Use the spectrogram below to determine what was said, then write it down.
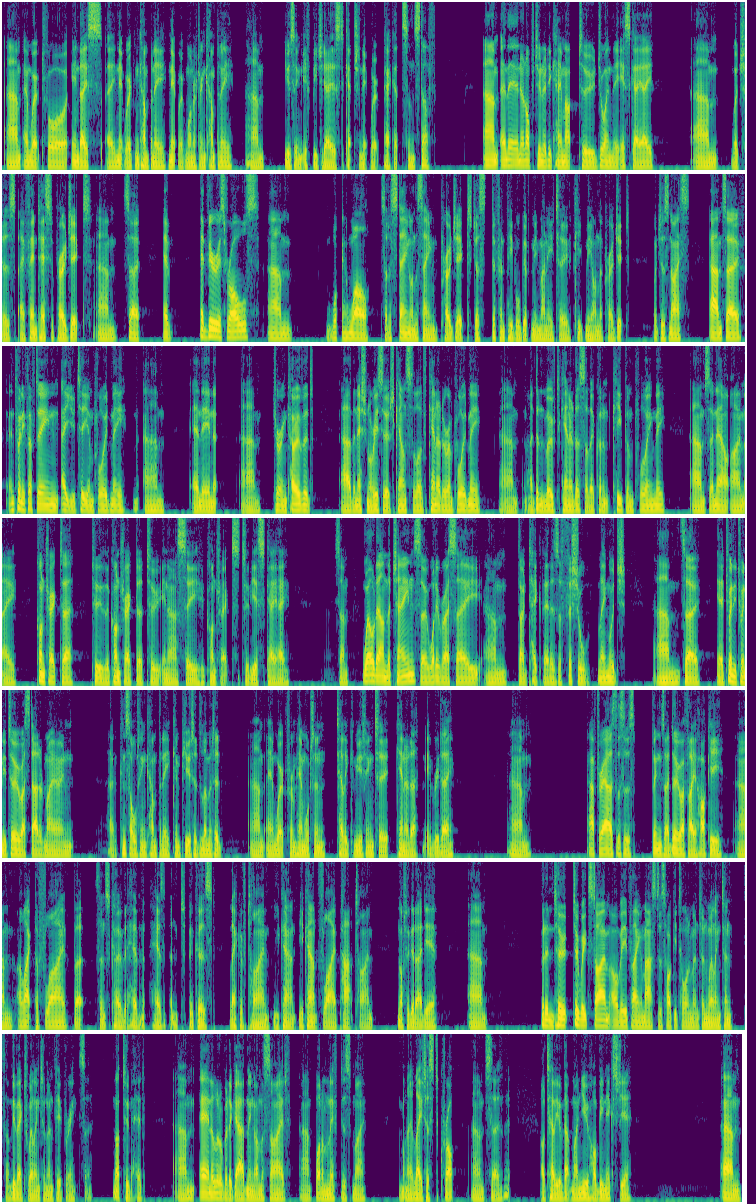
um, and worked for Endace, a networking company, network monitoring company, um, using FPGAs to capture network packets and stuff. Um, and then an opportunity came up to join the SKA, um, which is a fantastic project. Um, so, have had various roles while sort of staying on the same project. Just different people give me money to keep me on the project which is nice. Um, so in 2015, AUT employed me, um, and then um, during COVID, uh, the National Research Council of Canada employed me, um, and I didn't move to Canada, so they couldn't keep employing me. Um, so now I'm a contractor to the contractor to NRC, who contracts to the SKA. So I'm well down the chain. So whatever I say, um, don't take that as official language. Um, so, yeah, 2022, I started my own uh, consulting company, Computed Limited, um, and worked from Hamilton, telecommuting to Canada every day. Um, after hours, this is things I do. I play hockey. Um, I like to fly, but since COVID haven't, hasn't because lack of time, you can't you can't fly part time. Not a good idea. Um, but in two two weeks' time, I'll be playing a Masters hockey tournament in Wellington. So I'll be back to Wellington in February. So not too bad. Um, and a little bit of gardening on the side. Uh, bottom left is my my latest crop. Um, so I'll tell you about my new hobby next year. Um,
